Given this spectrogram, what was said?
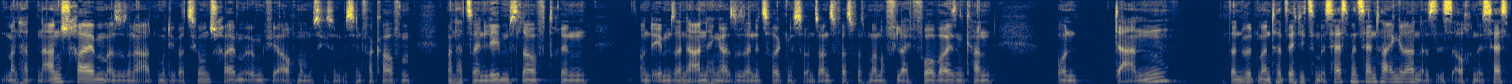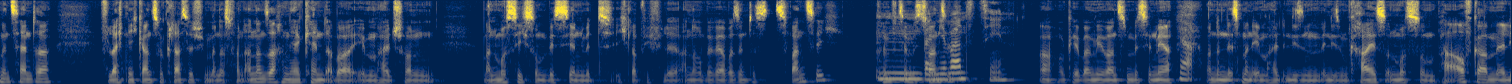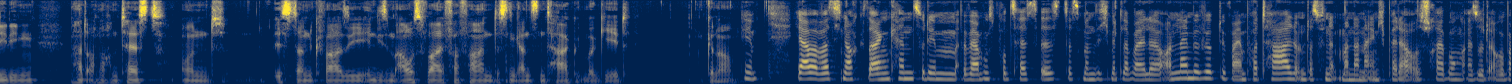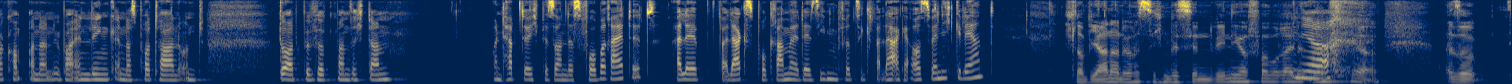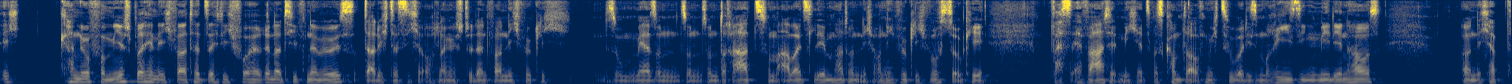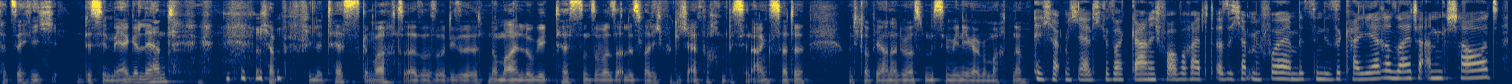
Man hat ein Anschreiben, also so eine Art Motivationsschreiben irgendwie auch. Man muss sich so ein bisschen verkaufen. Man hat seinen Lebenslauf drin und eben seine Anhänger, also seine Zeugnisse und sonst was, was man noch vielleicht vorweisen kann. Und dann, dann wird man tatsächlich zum Assessment Center eingeladen. Also es ist auch ein Assessment Center. Vielleicht nicht ganz so klassisch, wie man das von anderen Sachen her kennt, aber eben halt schon man muss sich so ein bisschen mit, ich glaube, wie viele andere Bewerber sind das? 20? 15 mm, bis 20? Bei mir waren es 10. Ah, okay, bei mir waren es ein bisschen mehr. Ja. Und dann ist man eben halt in diesem, in diesem Kreis und muss so ein paar Aufgaben erledigen, hat auch noch einen Test und ist dann quasi in diesem Auswahlverfahren, das den ganzen Tag übergeht. Genau. Okay. Ja, aber was ich noch sagen kann zu dem Bewerbungsprozess ist, dass man sich mittlerweile online bewirbt über ein Portal und das findet man dann eigentlich bei der Ausschreibung. Also darüber kommt man dann über einen Link in das Portal und dort bewirbt man sich dann. Und habt ihr euch besonders vorbereitet? Alle Verlagsprogramme der 47 Verlage auswendig gelernt? Ich glaube, Jana, du hast dich ein bisschen weniger vorbereitet. Ja. Ne? ja. Also ich kann nur von mir sprechen. Ich war tatsächlich vorher relativ nervös, dadurch, dass ich auch lange Student war, nicht wirklich so mehr so ein, so ein, so ein Draht zum Arbeitsleben hatte und ich auch nicht wirklich wusste, okay, was erwartet mich jetzt? Was kommt da auf mich zu bei diesem riesigen Medienhaus? Und ich habe tatsächlich ein bisschen mehr gelernt. Ich habe viele Tests gemacht, also so diese normalen Logiktests und sowas alles, weil ich wirklich einfach ein bisschen Angst hatte. Und ich glaube, Jana, du hast ein bisschen weniger gemacht, ne? Ich habe mich ehrlich gesagt gar nicht vorbereitet. Also ich habe mir vorher ein bisschen diese Karriereseite angeschaut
